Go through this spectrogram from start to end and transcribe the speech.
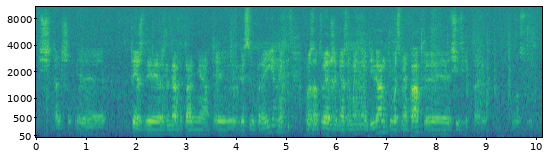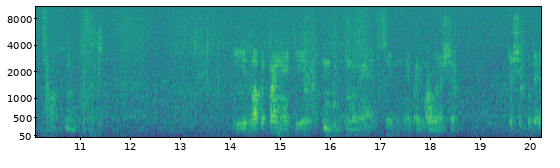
Е, Теж розглядаємо питання е, ліси України про затвердження земельної ділянки в Осмяках е, 6 гектарів. Голосуємо. Голосуємо. І два питання, які ми не, це не приймали. То ще буде,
